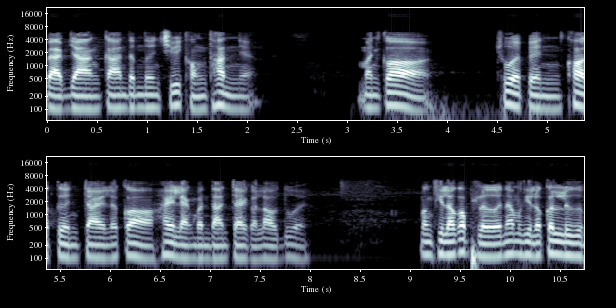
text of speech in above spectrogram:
แบบอย่างการดำเนินชีวิตของท่านเนี่ย มันก็ช่วยเป็นข้อเตือนใจแล้วก็ให้แรงบันดาลใจกับเราด้วย บางทีเราก็เผลอนะบางทีเราก็ลืม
